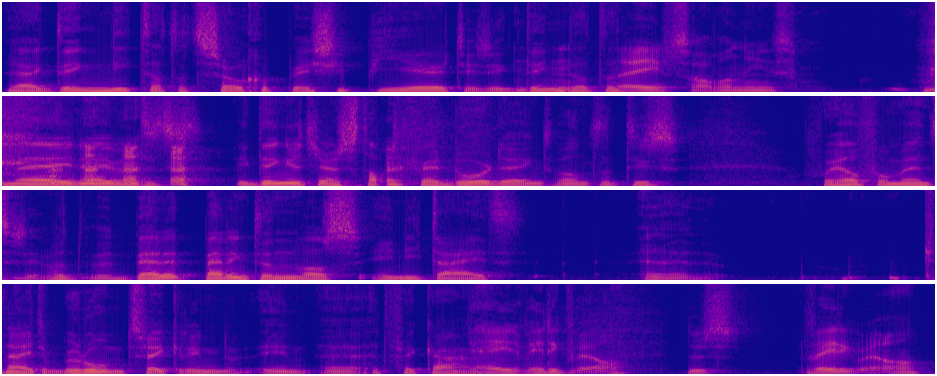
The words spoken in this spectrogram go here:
ja, ik denk niet dat het zo gepercipieerd is. Ik denk dat het... Nee, het zal wel niet. Nee, nee, want het is- ik denk dat je een stap te ver doordenkt. Want het is voor heel veel mensen... wat- Paddington was in die tijd eh knijter beroemd. Zeker in, in eh, het VK. Nee, dat weet ik wel. Dus Dat weet ik wel.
